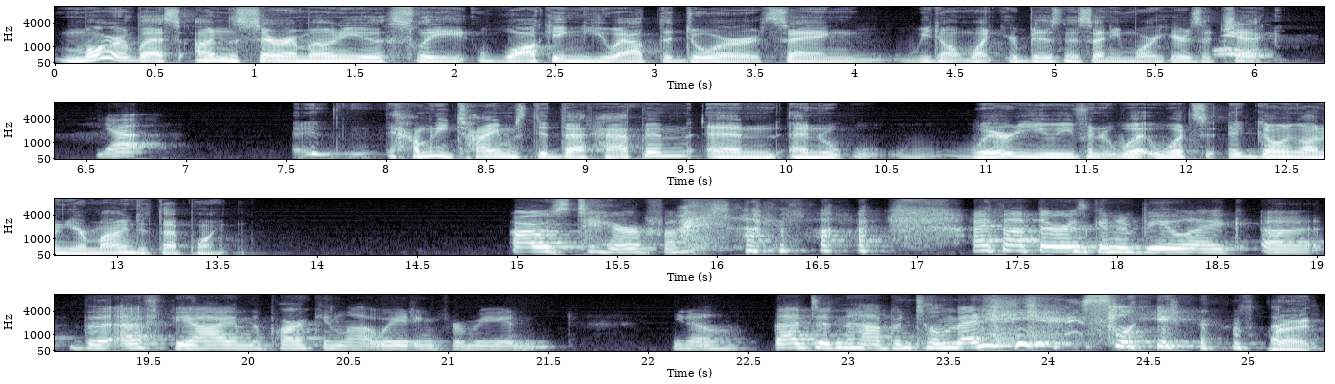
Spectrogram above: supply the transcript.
more or less unceremoniously walking you out the door saying we don't want your business anymore here's a check Yep. How many times did that happen? And and where do you even what, what's going on in your mind at that point? I was terrified. I thought, I thought there was going to be like uh, the FBI in the parking lot waiting for me, and you know that didn't happen until many years later. right.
